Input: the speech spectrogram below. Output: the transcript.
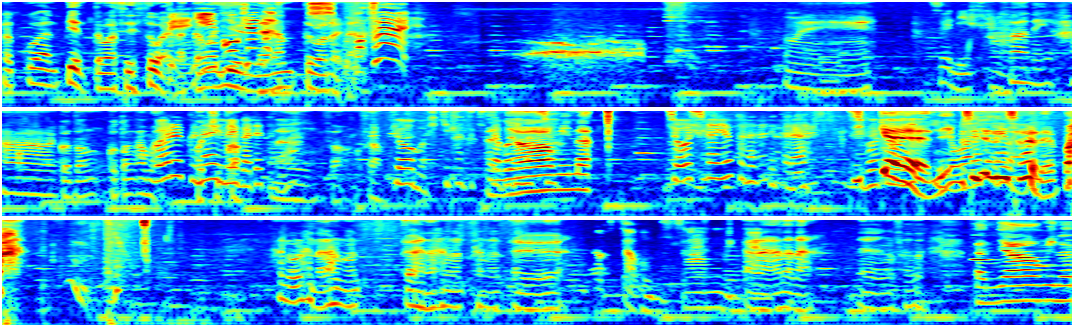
รบกวนเปลี่ยนตัวสวยๆแล้วก็มายืนแนะนำตัวหน่อยนะแหมสวัสดีค่ะสวัสดีค่ะ ก็ต้องก็ต้องเอามาปัจจุบันหนึ่งสองสามอันยอมินะจิแก่นี่ไม่ใช่ยังเฉยได้ปะทางโน้นทางน้นทางโน้นเออทางโน้นทางโน้นเออจับผมสั้นเหมือนกันนะนะหนึ่งสองอันยองมินะ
